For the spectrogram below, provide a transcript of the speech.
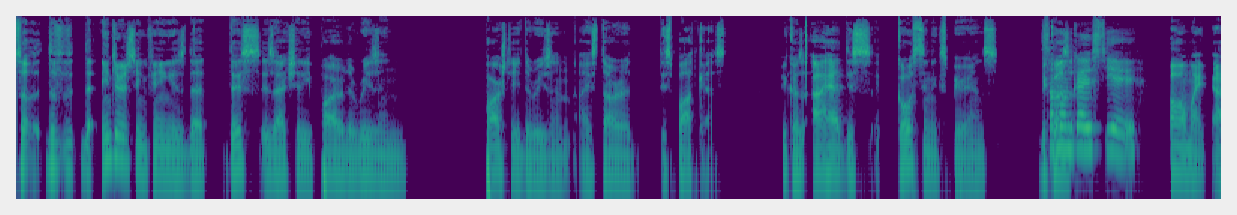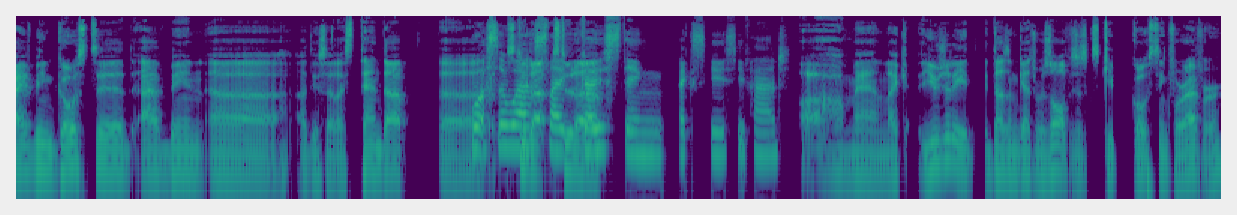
So the the interesting thing is that this is actually part of the reason, partially the reason I started this podcast, because I had this ghosting experience. Because someone to you." oh my, I've been ghosted. I've been uh, how do you say like stand up. Uh, What's the worst up- like ghosting excuse you've had? Oh man, like usually it, it doesn't get resolved. It just keep ghosting forever.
